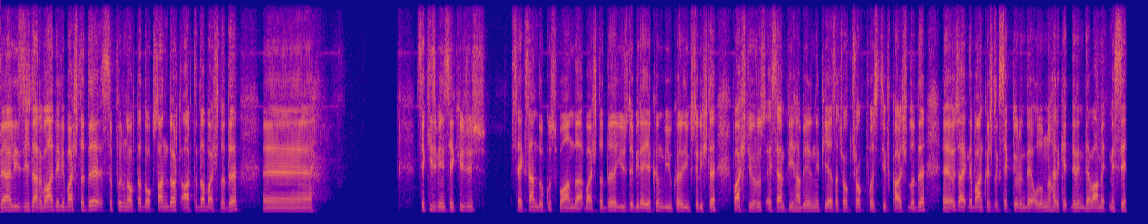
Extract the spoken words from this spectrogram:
değerli izleyiciler, vadeli başladı. 0.94 artıda başladı. E, 8889 puanda başladı. %1'e yakın bir yukarı yükselişle başlıyoruz. S&P haberini piyasa çok çok pozitif karşıladı. Ee, özellikle bankacılık sektöründe olumlu hareketlerin devam etmesi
